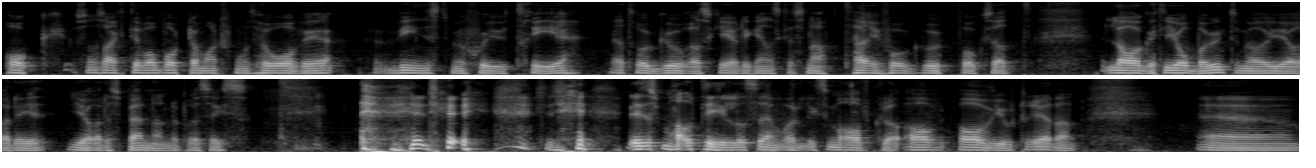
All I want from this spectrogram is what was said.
och som sagt det var bortamatch mot HV. Vinst med 7-3. Jag tror Gurra skrev det ganska snabbt här i vår grupp också att laget jobbar ju inte med att göra det, göra det spännande precis. det, det, det small till och sen var det liksom avklar, av, avgjort redan. Uh,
